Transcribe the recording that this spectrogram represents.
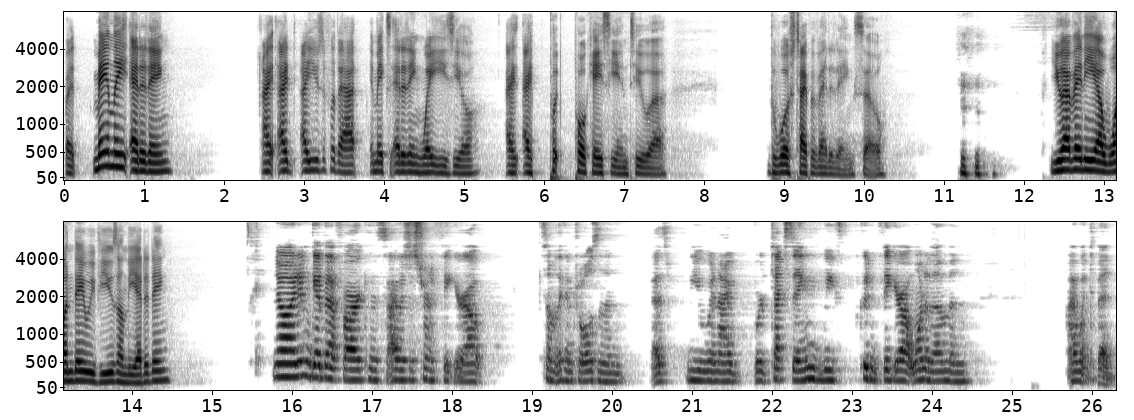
But mainly editing. I, I I use it for that. It makes editing way easier. I, I put poor Casey into uh, the worst type of editing, so. you have any uh, one day reviews on the editing? no, I didn't get that far because I was just trying to figure out some of the controls, and then as you and I were texting, we couldn't figure out one of them, and I went to bed.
